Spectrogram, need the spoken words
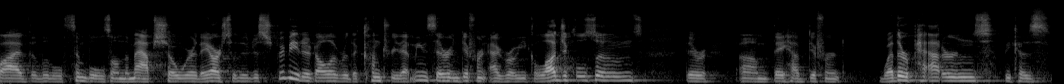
five, the little symbols on the map show where they are. So they're distributed all over the country. That means they're in different agroecological zones. Um, they have different weather patterns because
